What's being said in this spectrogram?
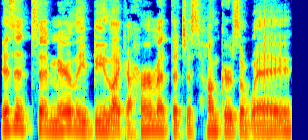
isn't to merely be like a hermit that just hunkers away,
